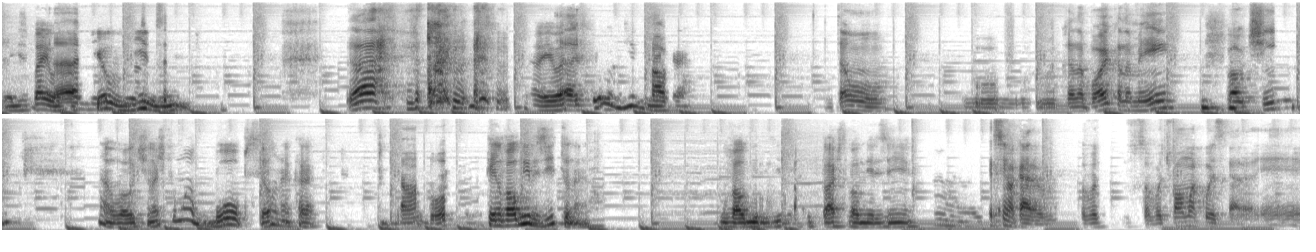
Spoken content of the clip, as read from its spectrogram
Eu disse, vai, eu ah, assisti ao vivo, né? Ah. Eu assisti ao vivo, né, cara? Então, o, o Canaboy, Canaman, Valtinho. Não, o Valtinho acho que é uma boa opção, né, cara? É uma boa. Tem o Valmirzito, né? O Valmirzito, o que tu acha do Valmirzinho? Assim, ó, cara, só vou te falar uma coisa, cara. É,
